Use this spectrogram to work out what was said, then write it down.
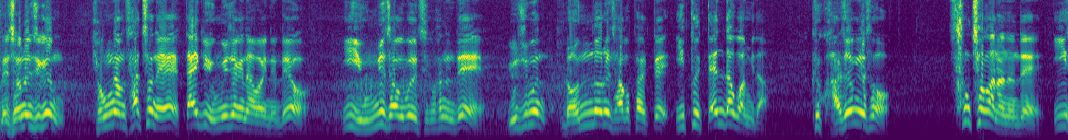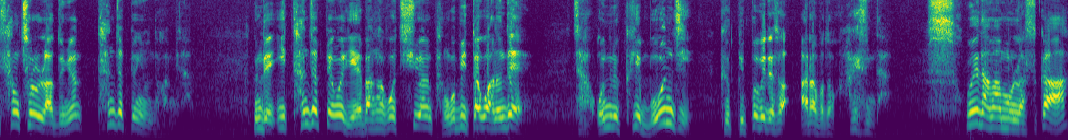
네, 저는 지금 경남 사천에 딸기 육묘장에 나와 있는데요. 이 육묘 작업을 지금 하는데 요즘은 런너를 작업할 때 잎을 뗀다고 합니다. 그 과정에서 상처가 났는데 이 상처를 놔두면 탄저병이 온다고 합니다. 근데 이 탄저병을 예방하고 치유하는 방법이 있다고 하는데 자, 오늘은 그게 뭔지 그 비법에 대해서 알아보도록 하겠습니다. 왜 나만 몰랐을까?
